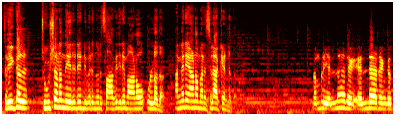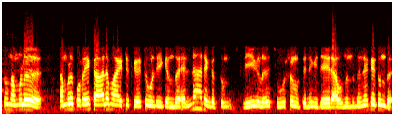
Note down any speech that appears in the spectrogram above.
സ്ത്രീകൾ ചൂഷണം നേരിടേണ്ടി വരുന്ന ഒരു സാഹചര്യമാണോ ഉള്ളത്? അങ്ങനെയാണോ മനസ്സിലാക്കേണ്ടത്? നമ്മൾ എല്ലാ എല്ലാ രംഗത്തും നമ്മൾ നമ്മൾ കുറെ കാലമായിട്ട് കേട്ടുകൊണ്ടിരിക്കുന്നത് എല്ലാ രംഗത്തും സ്ത്രീകൾ ചൂഷണത്തിന് വിധേയരാകുന്നുണ്ടെന്ന് തന്നെ കേൾക്കുന്നത്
